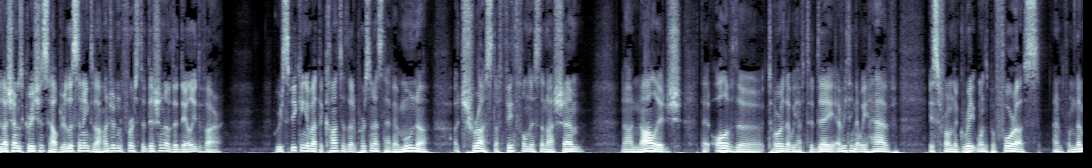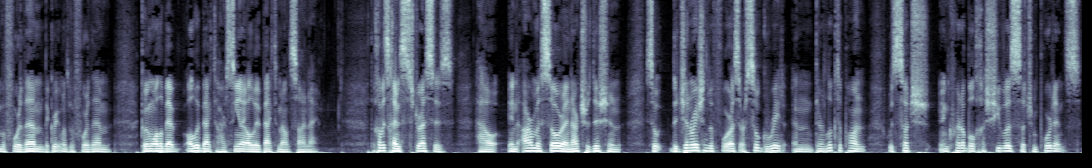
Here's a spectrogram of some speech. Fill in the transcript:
With Hashem's gracious help, you're listening to the 101st edition of the Daily Dvar. We're speaking about the concept that a person has to have emuna, a trust, a faithfulness in Hashem, now knowledge that all of the Torah that we have today, everything that we have, is from the great ones before us, and from them before them, the great ones before them, going all the way, all the way back to Har Sinai, all the way back to Mount Sinai. The Chofetz Chaim stresses how in our Masorah, in our tradition, so the generations before us are so great and they're looked upon with such incredible chashivas, such importance.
